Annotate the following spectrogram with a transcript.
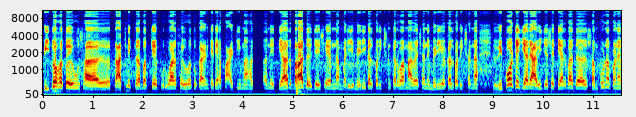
પીધો હતો એવું પ્રાથમિક તબક્કે પુરવાર થયું હતું, કારણ કે ત્યાં પાર્ટીમાં હતા અને ત્યારબાદ જે છે એમના મેડિકલ પરીક્ષણ કરવામાં આવે છે અને મેડિકલ પરીક્ષણના રિપોર્ટ જ્યારે આવી જશે, ત્યારબાદ સંપૂર્ણપણે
